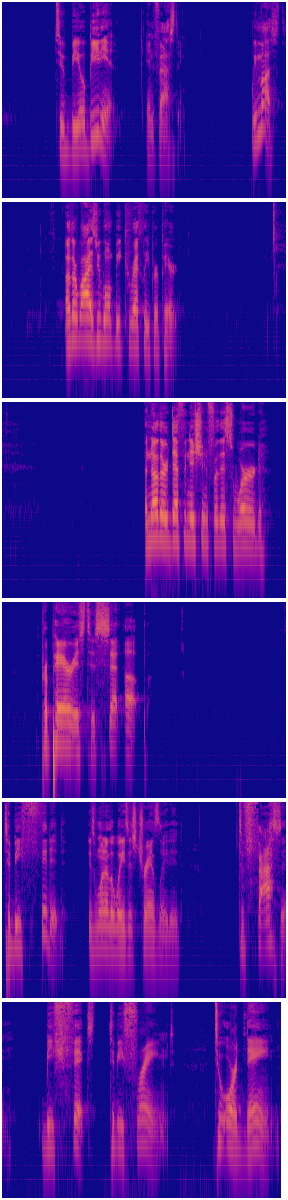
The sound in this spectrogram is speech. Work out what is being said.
to be obedient in fasting. We must. Otherwise, we won't be correctly prepared. Another definition for this word prepare is to set up. To be fitted is one of the ways it's translated. To fasten, be fixed, to be framed, to ordain.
